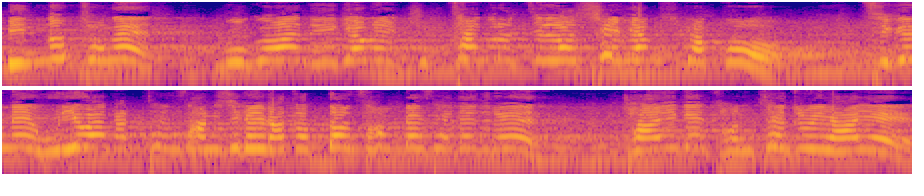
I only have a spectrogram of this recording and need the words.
민노총은 무고한 의경을 죽창으로 찔러 실명시켰고 지금의 우리와 같은 상식을 가졌던 선배 세대들은 좌익의 전체주의 하에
